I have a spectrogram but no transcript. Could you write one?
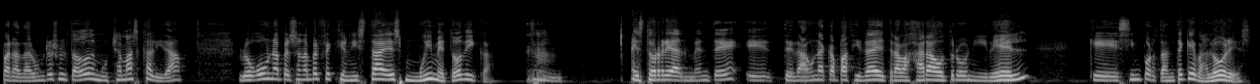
para dar un resultado de mucha más calidad. Luego, una persona perfeccionista es muy metódica. Esto realmente eh, te da una capacidad de trabajar a otro nivel que es importante que valores.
